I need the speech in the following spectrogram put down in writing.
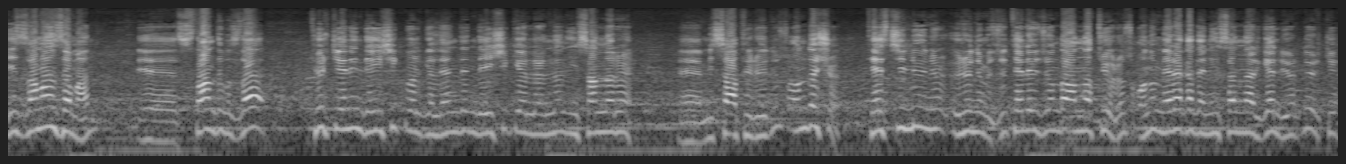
Biz zaman zaman e, standımızda Türkiye'nin değişik bölgelerinden, değişik yerlerinden insanları e, misafir ediyoruz. Onda şu, tescilli ürü- ürünümüzü televizyonda anlatıyoruz. Onu merak eden insanlar geliyor. Diyor ki,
